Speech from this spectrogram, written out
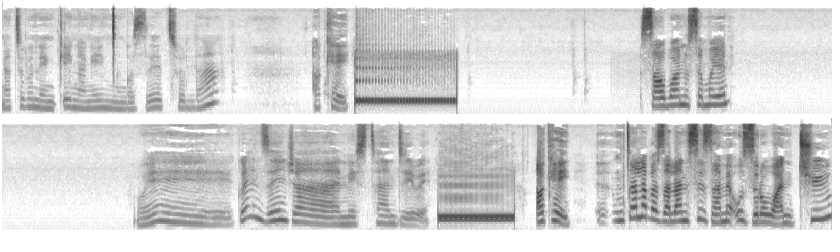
ngathi kunenkinga ngeincingo zethu la. Okay. Sawubona usemoyeni? We, kwenze njani sithandiwe? Okay, ngicela bazalwane sizame u012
